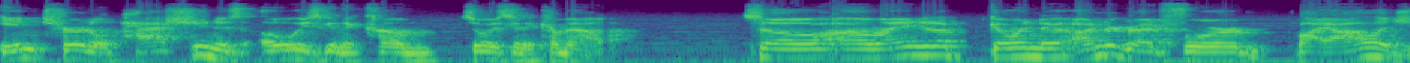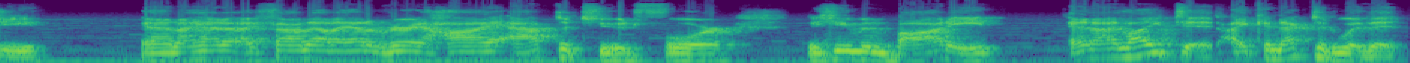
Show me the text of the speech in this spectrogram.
internal passion is always going to come. It's always going to come out. So um, I ended up going to undergrad for biology, and I had I found out I had a very high aptitude for the human body and I liked it. I connected with it.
